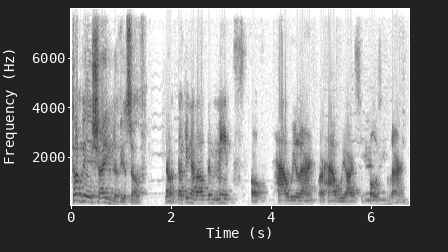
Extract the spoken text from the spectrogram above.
Don't be ashamed of yourself. No, talking about the myths of how we learn or how we are supposed to learn.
